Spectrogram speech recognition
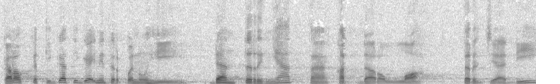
kalau ketiga-tiga ini terpenuhi dan ternyata qadarullah terjadi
